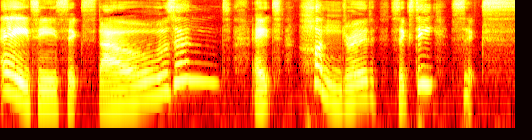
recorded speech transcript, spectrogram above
eighty-six thousand eight hundred sixty-six.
